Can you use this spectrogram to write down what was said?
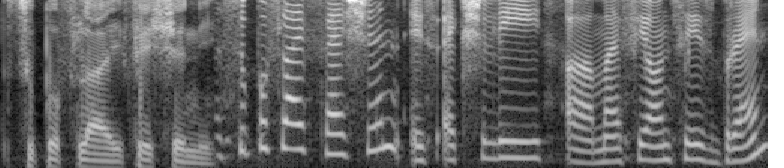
Superfly Fashion ni Superfly Fashion is actually uh, my fiance's brand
